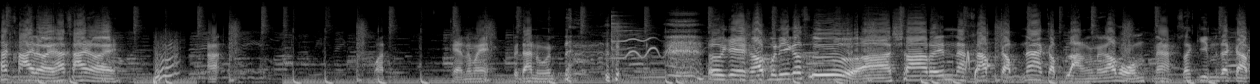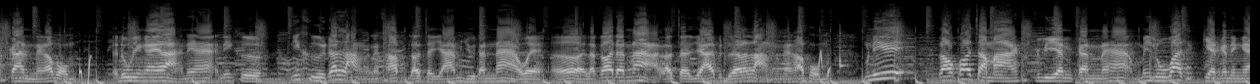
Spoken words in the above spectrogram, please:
ทักทายหน่อยทักทายหน่อยอะวัดแขนทำไมไปด้านนู้น โอเคครับ วันนี้ก็คืออ่าชาเลนนะครับกับหน้ากับหลังนะครับผมนะสกินมันจะกลับกันนะครับผมจะดูยังไงล่ะเนี่ยฮะนี่คือนี่คือด้านหลังนะครับ เราจะย้ายมาอยู่ด้านหน้าเว้ยเออแล้วก็ด้านหน้าเราจะย้ายไปอยู่ด้านหลังนะครับผม วันนี้เราก็จะมาเกลียนกันนะฮะไม่รู้ว่าจะเกลียนกันยังไง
